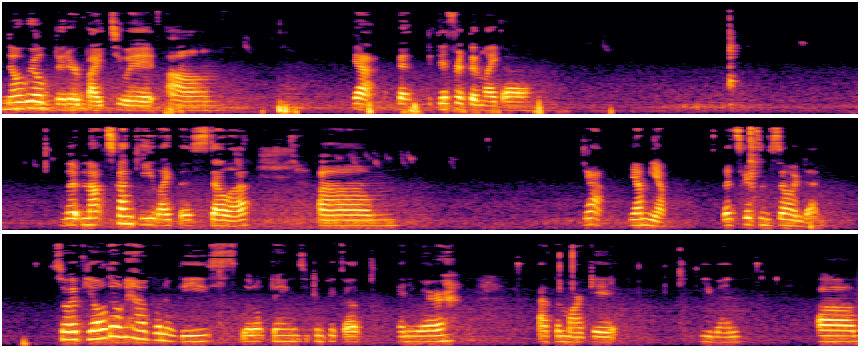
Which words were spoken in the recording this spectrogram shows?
no real bitter bite to it. Um, yeah, different than like a not skunky like the Stella. Um, yeah, yum yum. Let's get some sewing done. So if y'all don't have one of these little things you can pick up anywhere at the market, even. Um,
